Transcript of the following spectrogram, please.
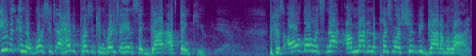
Even in the worst situation, a happy person can raise their hand and say, God, I thank you. Yeah. Because although it's not, I'm not in a place where I should be, God, I'm alive.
